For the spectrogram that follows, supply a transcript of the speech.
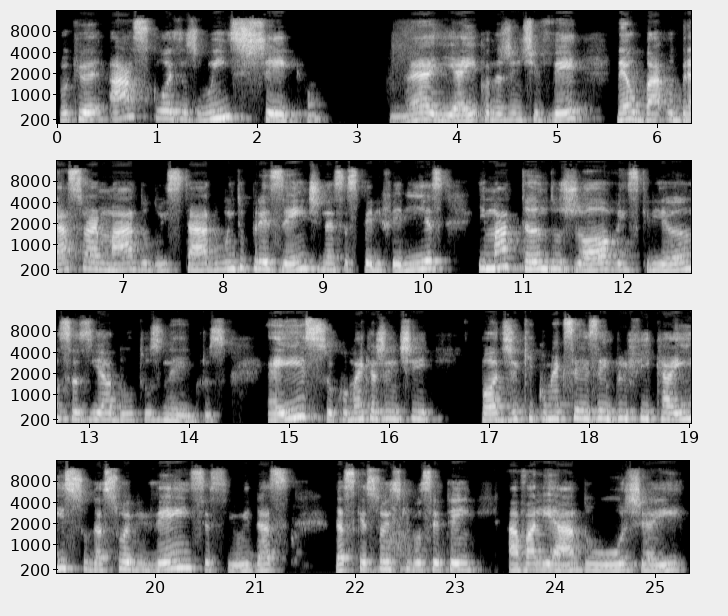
porque as coisas ruins chegam. Né? E aí, quando a gente vê né, o, o braço armado do Estado muito presente nessas periferias e matando jovens, crianças e adultos negros. É isso? Como é que a gente pode, que, como é que você exemplifica isso da sua vivência, Sil, e das das questões que você tem avaliado hoje aí?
